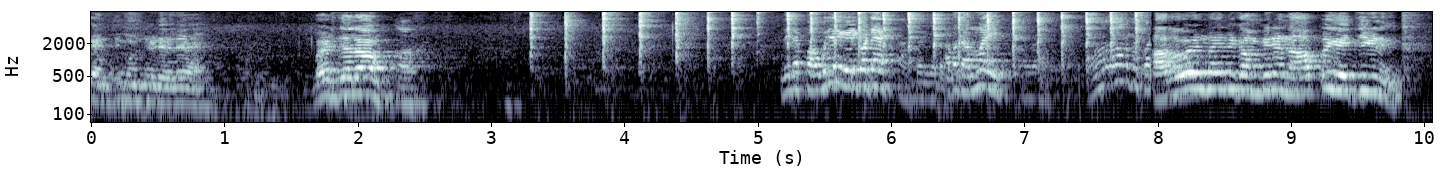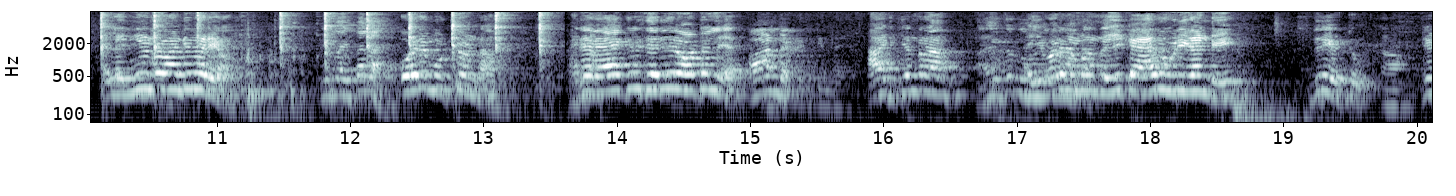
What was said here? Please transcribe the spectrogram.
കിണറ്റിൽ കൊണ്ടിടല്ലേ പഠിച്ചാലോ അറുപത് ഉണ്ടായിരുന്ന കമ്പനി നാപ്പത് കയറ്റിക്കണ്. അല്ല ഇനി എന്താ വേണ്ടി അറിയോ? ഒരു മുട്ട ഒരു മുട്ടുണ്ടോ അതിന്റെ ബാക്കിൽ ചെറിയൊരു ഹോട്ടലില്ലേ? അടിക്കണ്ടാ ഇവിടെ നമ്മൾ ഈ കയറ് ഊരിക്കാണ്ട് ഇതിന് കിട്ടും ഈ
